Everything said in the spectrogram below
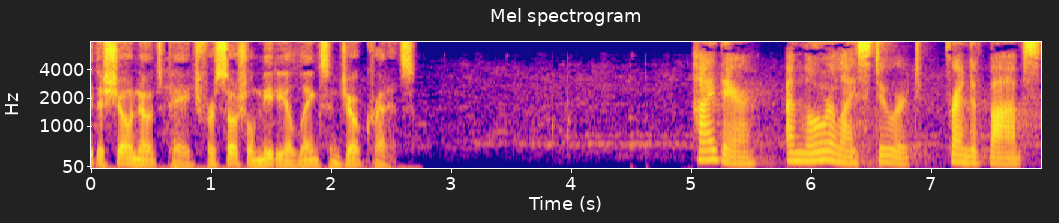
the show notes page for social media links and joke credits. Hi there, I'm Lorelai Stewart, friend of Bob's.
